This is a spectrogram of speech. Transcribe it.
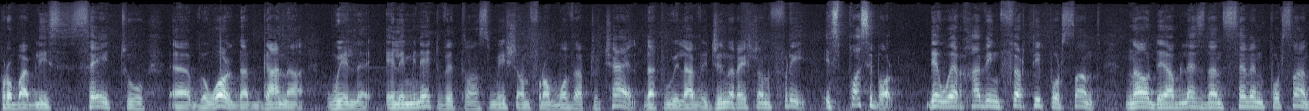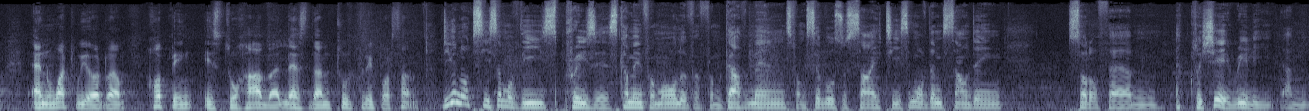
probably say to uh, the world that Ghana will eliminate the transmission from mother to child, that we'll have a generation free. It's possible. They were having 30%. Now they have less than 7%. And what we are uh, hoping is to have uh, less than 2 3%. Do you not see some of these praises coming from all over, from governments, from civil society, some of them sounding sort of um, a cliche, really, um,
